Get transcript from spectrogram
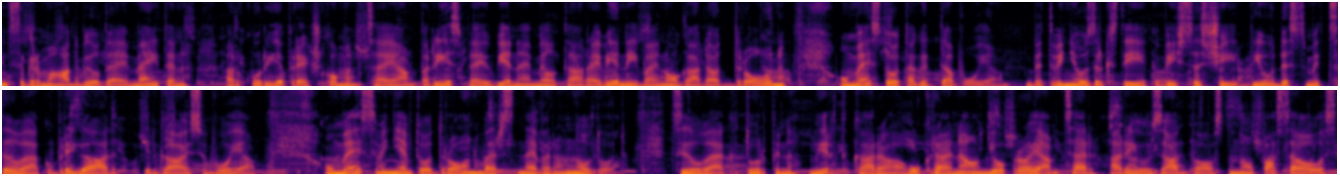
Instagramā atbildēja meitene, ar kuru iepriekš komunicējām par iespēju vienai militārai vienībai nogādāt dronu, un mēs to tagad dabūjām. Bet viņa uzrakstīja, ka visa šī 20 cilvēku brigāde ir gājusi bojā, un mēs viņiem to dronu vairs nevaram nodot. Cilvēki turpina mirt karā Ukrainā un joprojām cer arī uz atbalstu no pasaules.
